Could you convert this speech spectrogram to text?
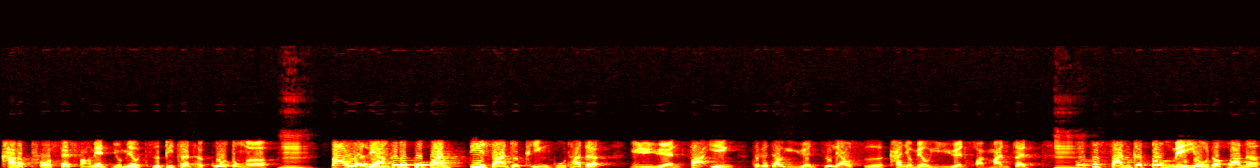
看的 process 方面有没有自闭症和过动儿。嗯，到了两个都过关，第三就评估他的。语言发音，这个叫语言治疗师，看有没有语言缓慢症。嗯，如果这三个都没有的话呢，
